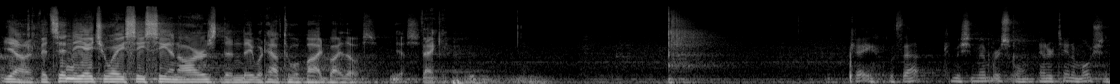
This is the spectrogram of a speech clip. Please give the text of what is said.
if- yeah, if it's in the HOA CC&Rs, then they would have to abide by those, yes. Thank you. Okay, with that, commission members will entertain a motion.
